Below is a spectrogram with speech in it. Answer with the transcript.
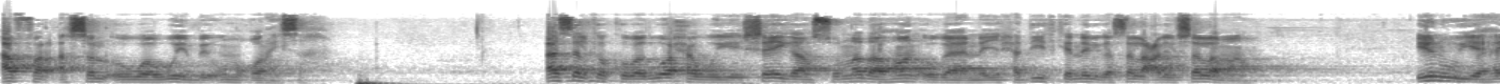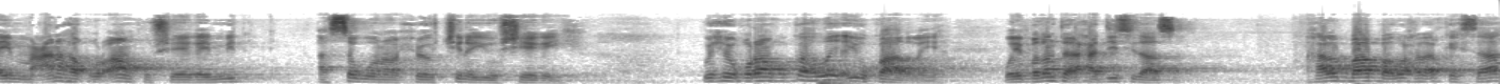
afar asal oo waaweyn bay u noqonaysaa. Asalka koowaad waxa weeye shaygan sunnada hoon ogaanay xadiidka nebiga sal alla alay wasalam ah inuu yahay macnaha qur'aanku sheegay mid asaguna xoojinayo sheegaya wixii qur'aanku ka hadlay ayuu ka hadlaya. Way badanta axaadiis sidaasa hal baabbaad waxaad arkaysaa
